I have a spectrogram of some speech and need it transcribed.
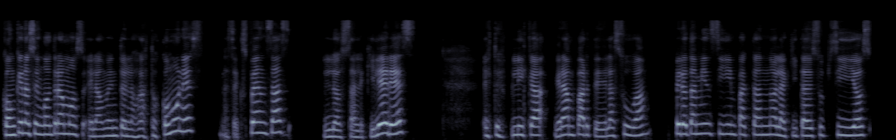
¿Con qué nos encontramos? El aumento en los gastos comunes, las expensas, los alquileres. Esto explica gran parte de la suba, pero también sigue impactando la quita de subsidios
